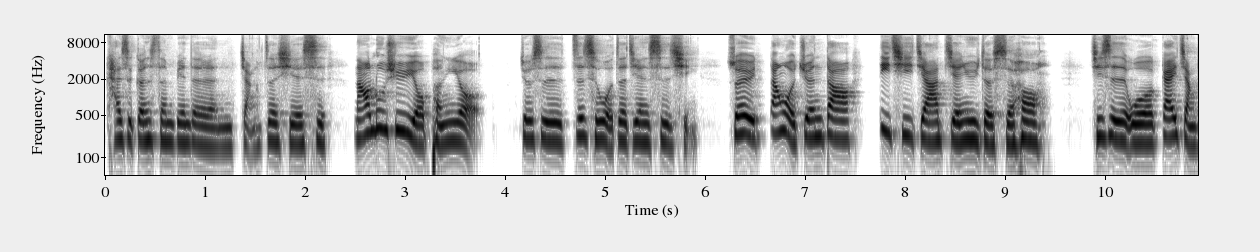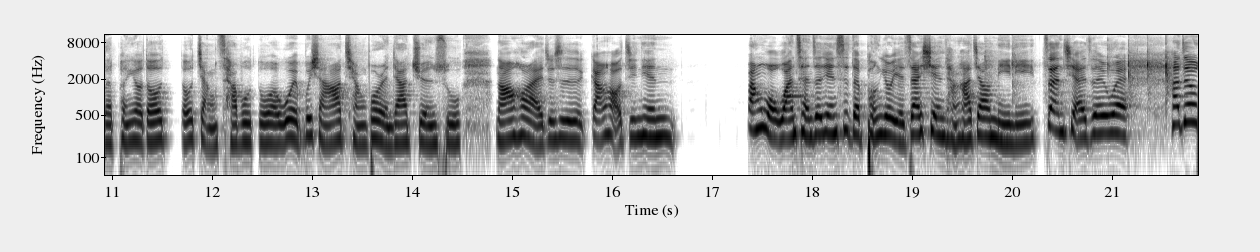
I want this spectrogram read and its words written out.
开始跟身边的人讲这些事，然后陆续有朋友就是支持我这件事情。所以当我捐到第七家监狱的时候，其实我该讲的朋友都都讲差不多，我也不想要强迫人家捐书。然后后来就是刚好今天帮我完成这件事的朋友也在现场，他叫妮妮，站起来这一位，他就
